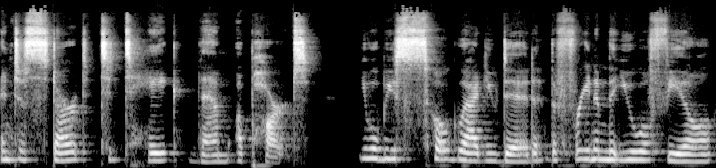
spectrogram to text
And to start to take them apart. You will be so glad you did. The freedom that you will feel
